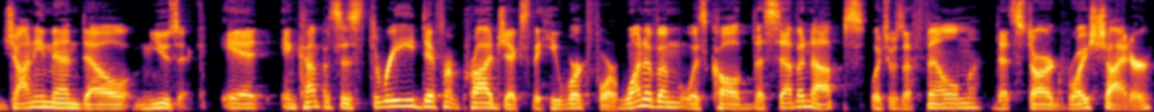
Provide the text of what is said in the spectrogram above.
Johnny Mandel music. It encompasses three different projects that he worked for. One of them was called The Seven Ups, which was a film that starred Roy Scheider.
